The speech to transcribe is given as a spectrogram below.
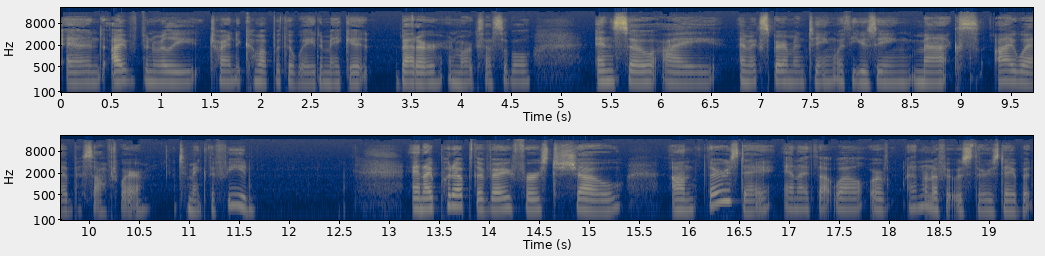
And I've been really trying to come up with a way to make it better and more accessible. And so I am experimenting with using Mac's iWeb software to make the feed. And I put up the very first show on Thursday, and I thought, well, or I don't know if it was Thursday, but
